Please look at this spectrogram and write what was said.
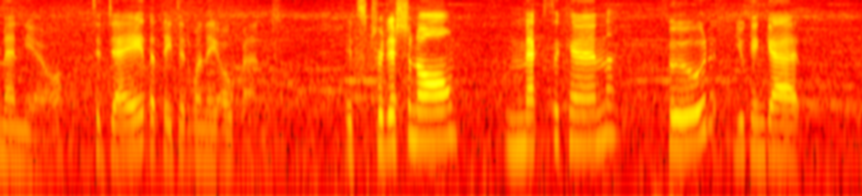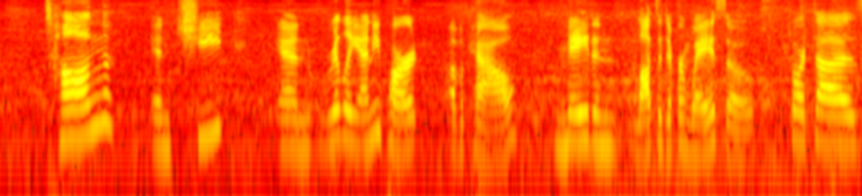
menu today that they did when they opened. It's traditional Mexican food. You can get tongue and cheek and really any part of a cow made in lots of different ways. So tortas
